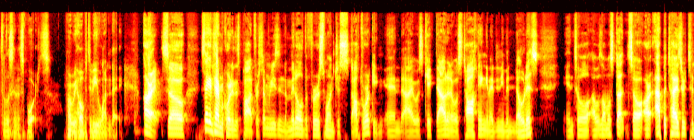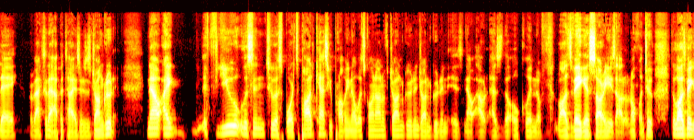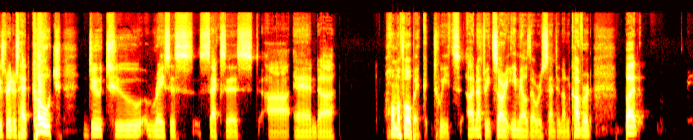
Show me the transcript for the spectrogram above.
to listen to sports, where we hope to be one day. All right, so second time recording this pod. For some reason, the middle of the first one just stopped working, and I was kicked out, and I was talking, and I didn't even notice until I was almost done. So our appetizer today, we're back to the appetizers, is Jon Gruden. Now I if you listen to a sports podcast, you probably know what's going on with Jon Gruden. Jon Gruden is now out as the Oakland of Las Vegas. Sorry, he's out of Oakland too. The Las Vegas Raiders head coach due to racist, sexist, uh, and uh, homophobic tweets. Uh, not tweets, sorry, emails that were sent and uncovered. But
